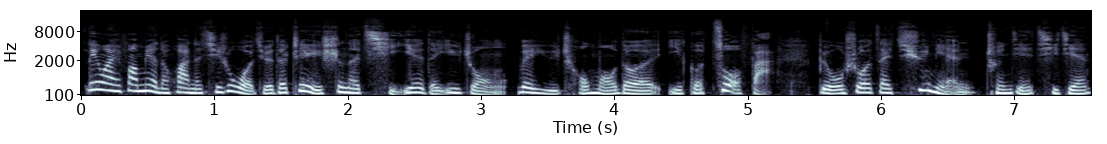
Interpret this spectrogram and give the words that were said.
另外一方面的话呢，其实我觉得这也是呢企业的一种未雨绸缪的一个做法。比如说在去年春节期间，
